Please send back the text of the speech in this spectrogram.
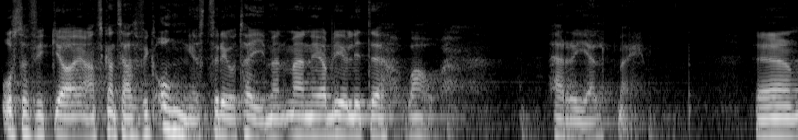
Och så fick jag, jag ska inte säga att jag fick ångest för det att ta i, men, men jag blev lite wow, Herre hjälp mig. Ehm,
